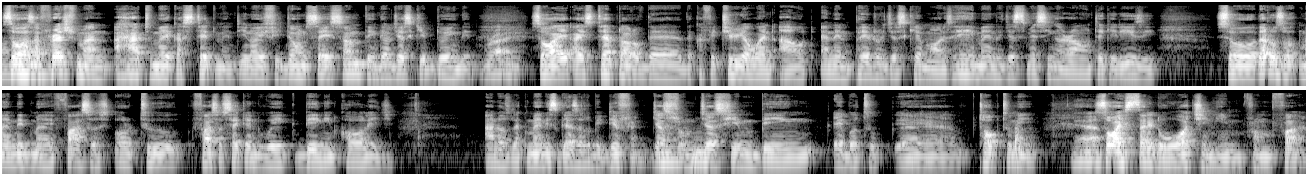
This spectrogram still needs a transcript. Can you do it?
so as a freshman, I had to make a statement. You know, if you don't say something, they'll just keep doing it. Right. So I, I stepped out of the, the cafeteria, went out, and then Pedro just came out and said, "Hey man, they're just messing around. Take it easy." So that was my maybe my first or, two first or second week being in college, and I was like, "Man, this guy's a little bit different." Just from just him being able to uh, talk to me. Yeah. So I started watching him from far,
